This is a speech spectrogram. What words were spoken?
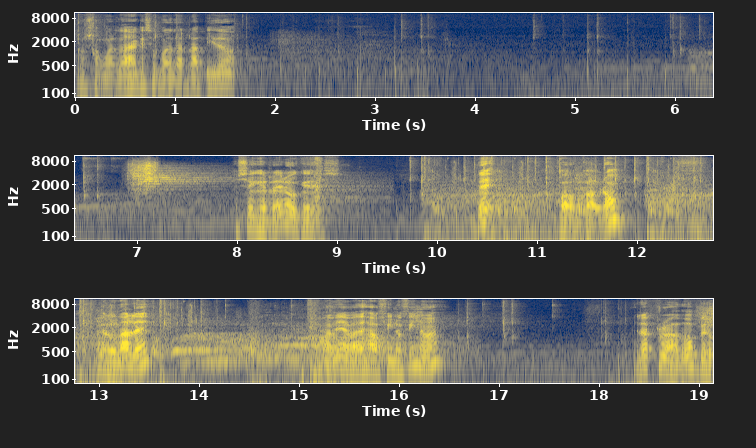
Vamos a guardar, que se guarda rápido. ¿Ese guerrero qué es? ¡Eh! cabrón Pero dale Madre mía, me ha dejado fino fino, ¿eh? Era explorador, pero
